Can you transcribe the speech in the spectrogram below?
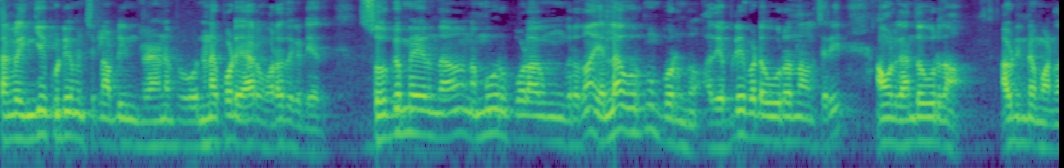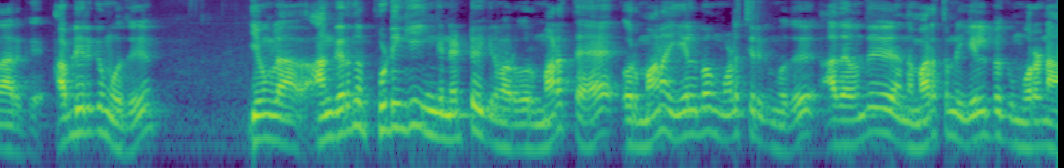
தங்களை இங்கே குடியமைச்சிக்கலாம் அப்படின்ற நினைப்பு நினைப்போட யாரும் வரது கிடையாது. சொர்க்கமே இருந்தாலும் நம்ம ஊர் போலாங்கிறது தான் எல்லா ஊருக்கும் பொருந்தும். அது எப்படிப்பட்ட ஊராக இருந்தாலும் சரி அவங்களுக்கு அந்த ஊர் தான் அப்படின்ற மாதிரி தான் இருக்குது அப்படி இருக்கும்போது இவங்களை அங்கேருந்து பிடுங்கி இங்கே நெட்டு வைக்கிற மாதிரி ஒரு மரத்தை ஒரு மன இயல்பாக முளைச்சிருக்கும் போது அதை வந்து அந்த மரத்தினுடைய இயல்புக்கு முரணா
